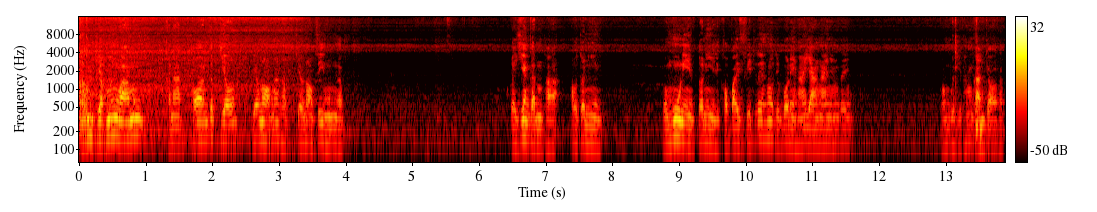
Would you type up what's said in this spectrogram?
ผม เทียบมึงว่ามันขนาดคอนกับเกียวเกียวนอกนะครับ เกียวนอกสี่หุ่นครับใกล้เคียงกันถ้าเอาตัวนี้ผมหู้นี่ตัวนี้เขาไปฟิตเลยเขาจะบริหายางหาหยังได้ผมก็จะทำการจอครับ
